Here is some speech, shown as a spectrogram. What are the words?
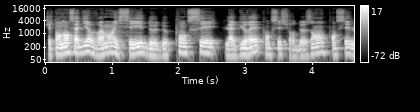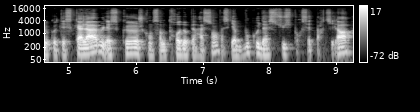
j'ai tendance à dire vraiment essayer de, de, penser la durée, penser sur deux ans, penser le côté scalable. Est-ce que je consomme trop d'opérations? Parce qu'il y a beaucoup d'astuces pour cette partie-là.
